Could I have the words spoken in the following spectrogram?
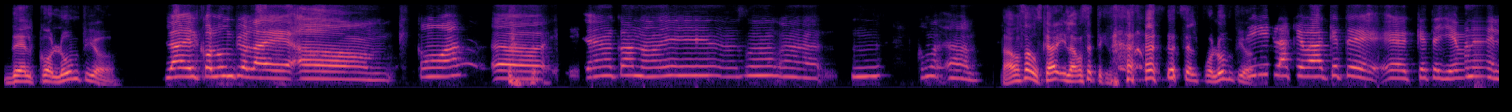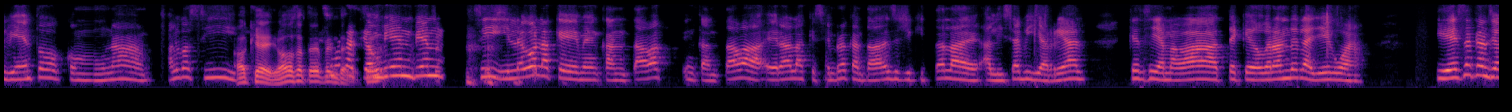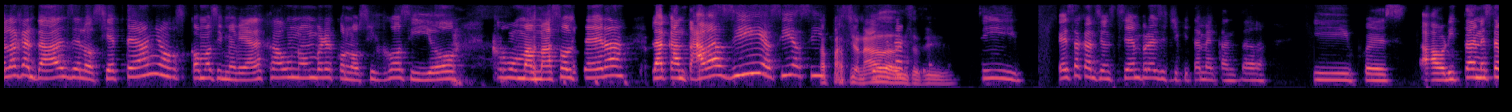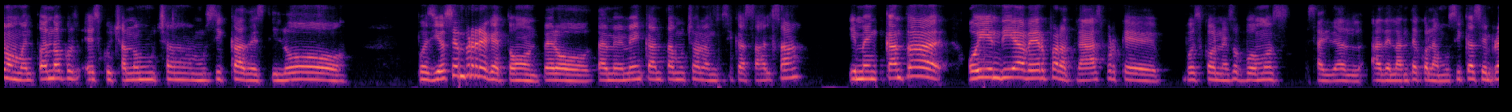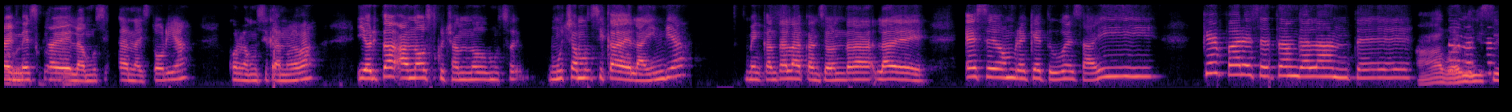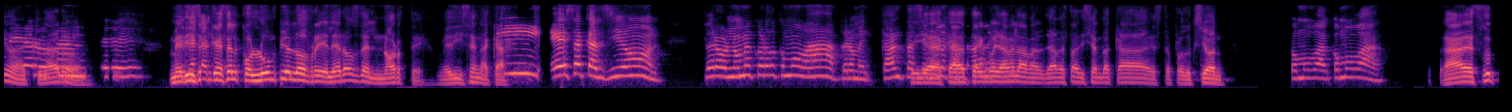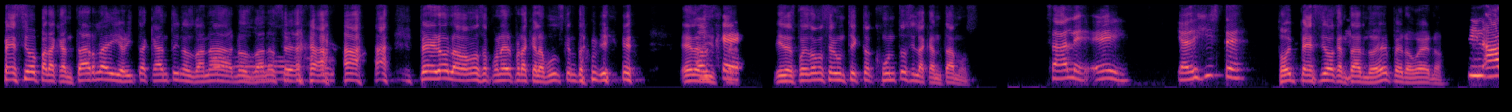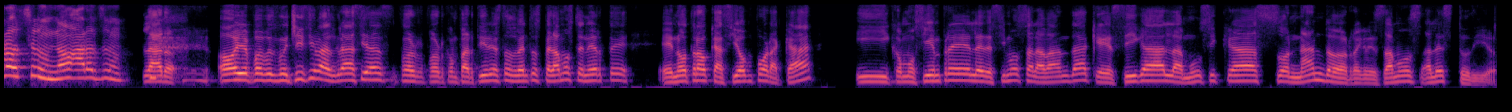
¿Del columpio? La del columpio, la de. Um, ¿Cómo va? Uh, ¿Cómo? Um, la vamos a buscar y la vamos a etiquetar. es el columpio. Sí, la que va que te, eh, que te lleva en el viento como una. Algo así. Ok, vamos a tener es Una canción bien, bien. Sí, y luego la que me encantaba, encantaba, era la que siempre cantaba desde chiquita, la de Alicia Villarreal que se llamaba Te quedó grande la yegua. Y esa canción la cantaba desde los siete años, como si me había dejado un hombre con los hijos y yo como mamá soltera, la cantaba así, así, así. Apasionada, dice así. Sí, esa canción siempre desde chiquita me encanta. Y pues ahorita en este momento ando escuchando mucha música de estilo, pues yo siempre reggaetón, pero también me encanta mucho la música salsa. Y me encanta hoy en día ver para atrás porque pues con eso podemos salir adelante con la música. Siempre hay mezcla de la música en la historia con la música nueva. Y ahorita ando escuchando mucha música de la India. Me encanta la canción, la, la de Ese hombre que tú ves ahí, que parece tan galante. Ah, buenísima, claro. Me dicen que es el columpio de los rieleros del norte, me dicen acá. Sí, esa canción pero no me acuerdo cómo va, pero me encanta. Sí, acá tengo, ya me, la, ya me está diciendo acá esta producción. ¿Cómo va? ¿Cómo va? Ah, es pésimo para cantarla y ahorita canto y nos van a, nos van a hacer, oh. pero la vamos a poner para que la busquen también en la lista. Y después vamos a hacer un TikTok juntos y la cantamos. Sale, hey, ya dijiste. Soy pésimo cantando, ¿eh? Pero bueno. Sin auto-tune, no auto-tune. Claro. Oye, pues, pues muchísimas gracias por, por compartir estos eventos. Esperamos tenerte en otra ocasión por acá. Y como siempre le decimos a la banda que siga la música sonando. Regresamos al estudio.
